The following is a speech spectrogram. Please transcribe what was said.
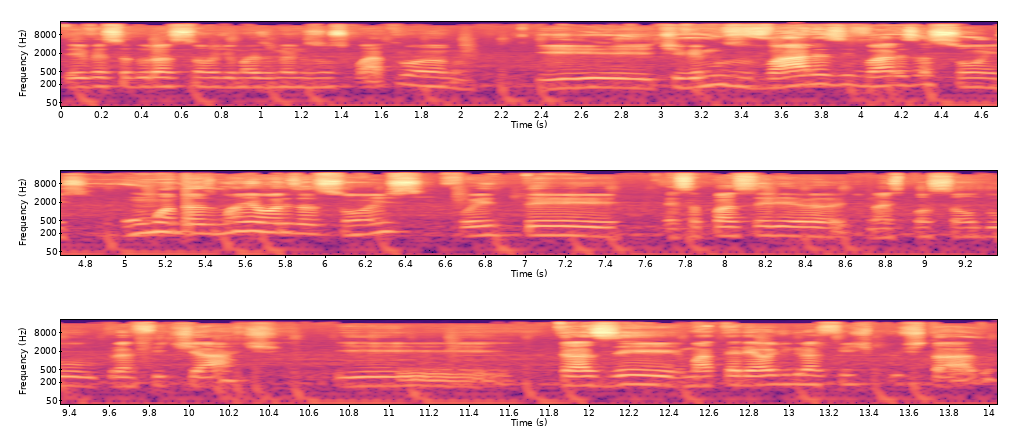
Teve essa duração de mais ou menos uns 4 anos. E tivemos várias e várias ações. Uma das maiores ações foi ter essa parceria na expansão do grafite art e trazer material de grafite para o estado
